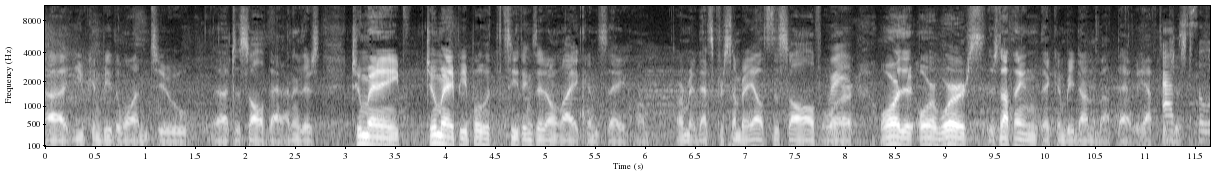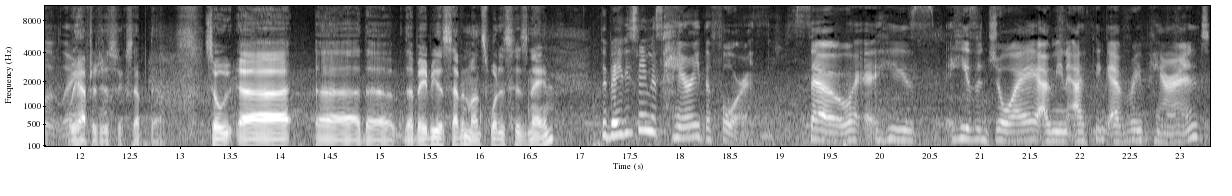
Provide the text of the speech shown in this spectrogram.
uh, you can be the one to uh, to solve that. I think there's too many too many people who see things they don't like and say, well, or that's for somebody else to solve, or right. or the, or worse, there's nothing that can be done about that. We have to Absolutely. just we have to just accept that. So uh, uh, the the baby is seven months. What is his name? The baby's name is Harry the Fourth. So he's he's a joy. I mean, I think every parent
